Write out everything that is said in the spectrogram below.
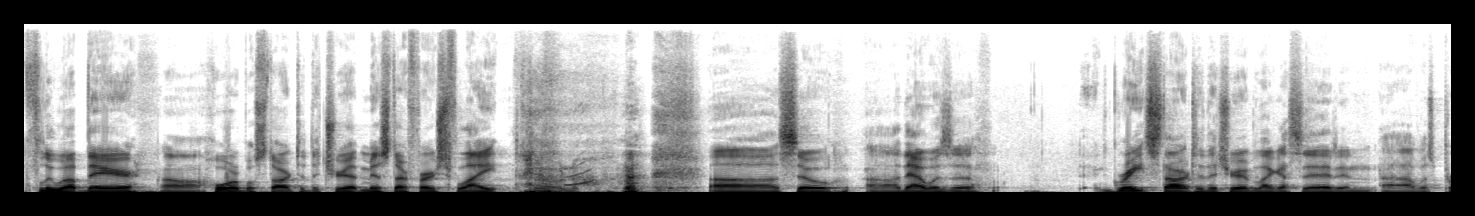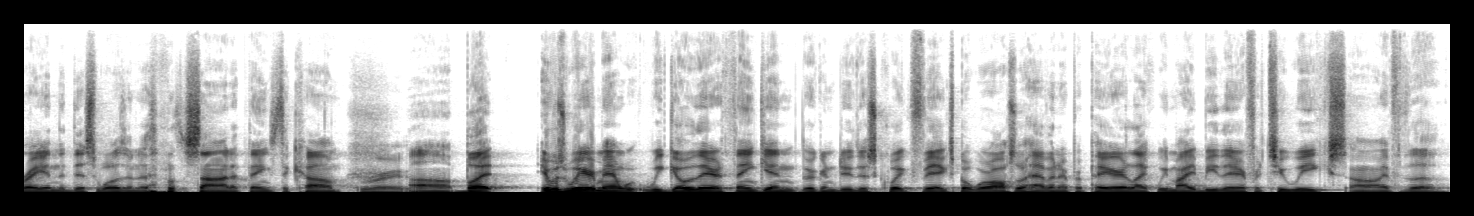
flew up there. Uh, horrible start to the trip. Missed our first flight. Oh no. uh, so uh, that was a great start to the trip, like I said, and uh, I was praying that this wasn't a sign of things to come. Right. Uh, but it was weird, man. We go there thinking they're gonna do this quick fix, but we're also having to prepare like we might be there for two weeks uh, if the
